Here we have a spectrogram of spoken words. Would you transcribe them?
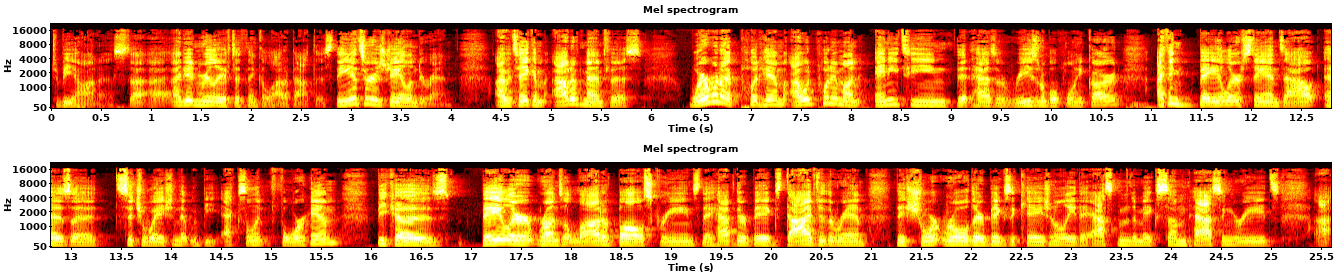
to be honest. Uh, I didn't really have to think a lot about this. The answer is Jalen Duren. I would take him out of Memphis where would I put him? I would put him on any team that has a reasonable point guard. I think Baylor stands out as a situation that would be excellent for him because Baylor runs a lot of ball screens. They have their bigs dive to the rim. They short roll their bigs occasionally. They ask them to make some passing reads. I,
